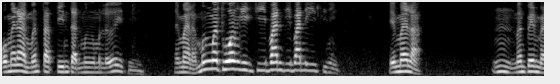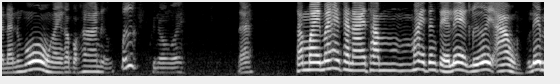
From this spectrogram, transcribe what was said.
ก็ไม่ได้เหมือนตัดตีนตัดมือมันเลยทีนี้ใช่ไหมล่ะ มึงมาทวงอีกสี่พันสี่พันอีกทีนี้เห็นไหมล่ะ อืม มันเป็นแบบนั้นโง่ไงครับบอกฮาหนึ่งปึ๊กพี่น้องเอ้ยนะทำไมไม่ให้ทนายทำให้ตั้งแต่แรกเลย เอาเล่ม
